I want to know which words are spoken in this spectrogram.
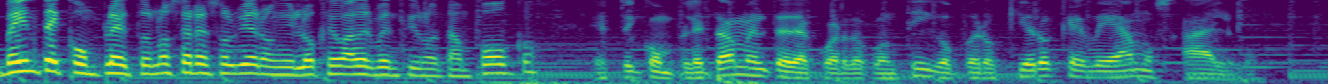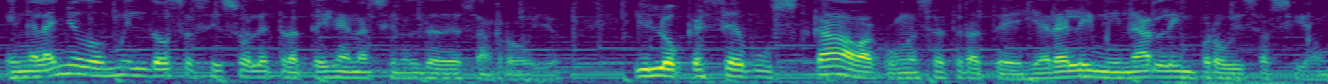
20 completos no se resolvieron y lo que va del 21 tampoco. Estoy completamente de acuerdo contigo, pero quiero que veamos algo. En el año 2012 se hizo la Estrategia Nacional de Desarrollo y lo que se buscaba con esa estrategia era eliminar la improvisación.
